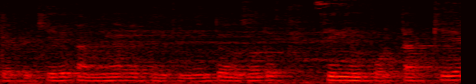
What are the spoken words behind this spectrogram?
que requiere también arrepentimiento de nosotros, sin importar qué,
